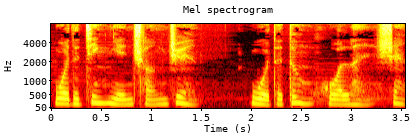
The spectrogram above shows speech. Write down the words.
我的经年长卷，我的灯火阑珊。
